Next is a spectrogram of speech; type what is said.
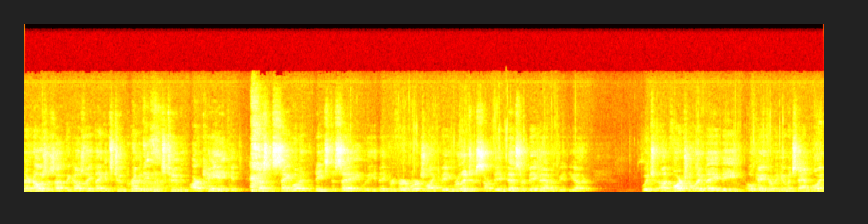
their noses up because they think it's too primitive, it's too archaic, it doesn't say what it needs to say. We, they prefer words like being religious or being this or being that or being the other which unfortunately may be okay from a human standpoint,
